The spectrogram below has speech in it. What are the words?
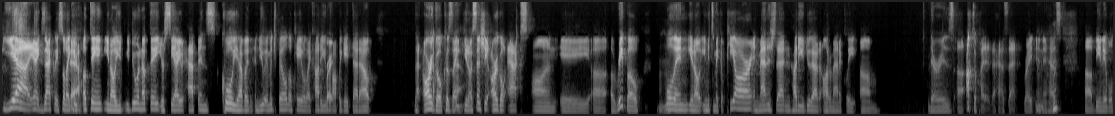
yeah, yeah, exactly. So like Yeah. you're updating, you know, you, you do an update, your CI happens, cool. You have a, a new image build. Okay, well, like how do you Right. propagate that out? That Argo, because like Yeah. you know, essentially Argo acts on a uh, a repo. Mhm. Well, then you know you need to make a PR and manage that. And how do you do that automatically? Um, there is uh, Octopilot that has that, right? And it has uh, being able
